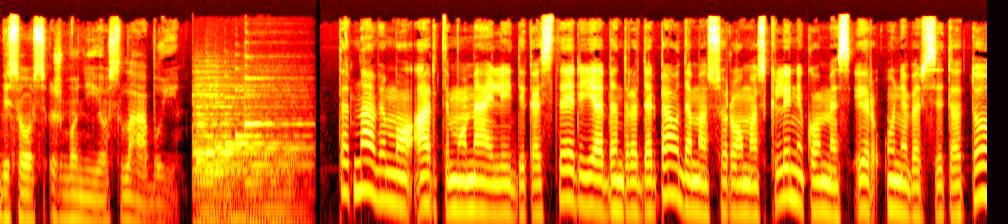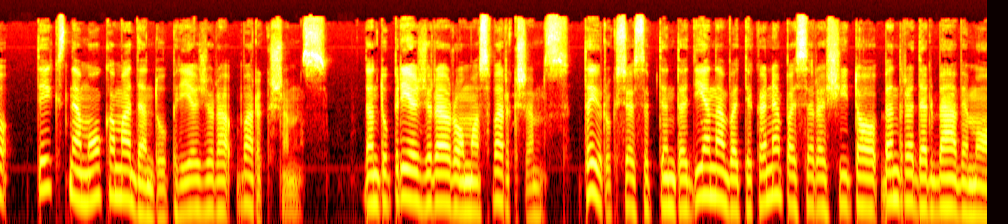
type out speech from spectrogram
visos žmonijos labui. Tarnavimo artimo meiliai dikasterija bendradarbiaudama su Romos klinikomis ir universitetu teiks nemokamą dantų priežiūrą vargšams. Dantų priežiūra Romos vargšams. Tai rugsėjo 7 dieną Vatikane pasirašyto bendradarbiavimo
